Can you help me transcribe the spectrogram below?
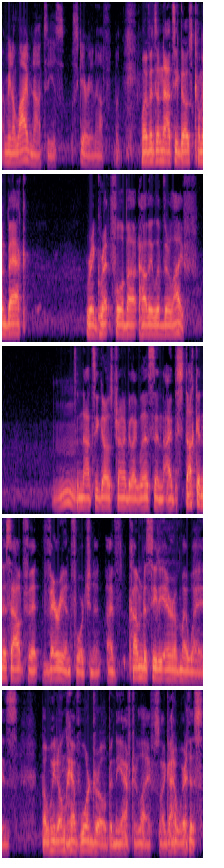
I mean, a live Nazi is scary enough, but What if it's a Nazi ghost coming back, regretful about how they lived their life? Mm. It's a Nazi ghost trying to be like, listen, I'm stuck in this outfit. Very unfortunate. I've come to see the error of my ways, but we don't have wardrobe in the afterlife, so I got to wear this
